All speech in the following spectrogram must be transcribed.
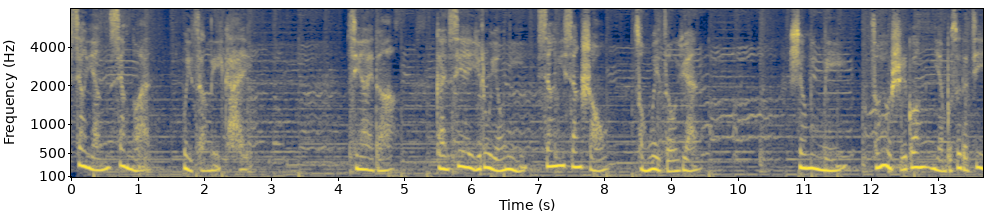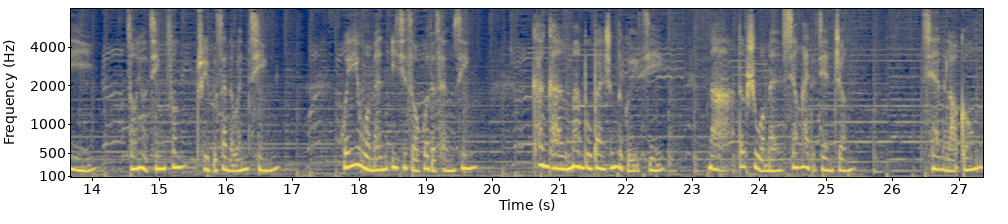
向阳向暖，未曾离开。亲爱的，感谢一路有你，相依相守，从未走远。生命里总有时光碾不碎的记忆，总有清风吹不散的温情。回忆我们一起走过的曾经。看看漫步半生的轨迹，那都是我们相爱的见证。亲爱的老公，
